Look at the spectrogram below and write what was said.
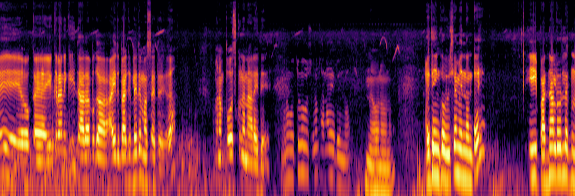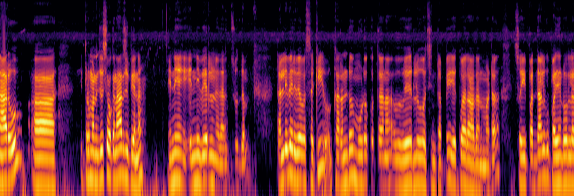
అంటే ఒక ఎకరానికి దాదాపుగా ఐదు ప్యాకెట్లు అయితే మస్తు అవుతుంది కదా? మనం పోసుకున్న నార అయితే. మనం ఒత్తుగా పోసుకున్నాం సన్నగా అయిపోయింది అవునవును. అయితే ఇంకో విషయం ఏంటంటే ఈ పద్నాలుగు రోజులకు నారు ఇప్పుడు మనం చూసి ఒక నారు చూపానా ఎన్ని ఎన్ని వేర్లు ఉన్నాయి దానికి చూద్దాం. తల్లి వేరు వ్యవస్థకి ఒక రెండో మూడో కొత్త వేర్లు వచ్చిన తప్పే ఎక్కువ రాదనమాట సో ఈ పద్నాలుగు పదిహేను రోజుల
